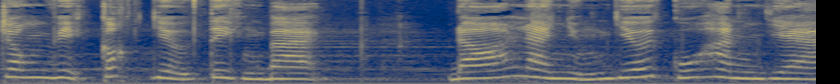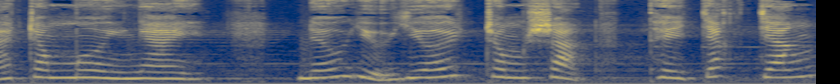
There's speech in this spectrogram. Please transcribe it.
trong việc cất giữ tiền bạc. Đó là những giới của hành giả trong 10 ngày. Nếu giữ giới trong sạch thì chắc chắn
